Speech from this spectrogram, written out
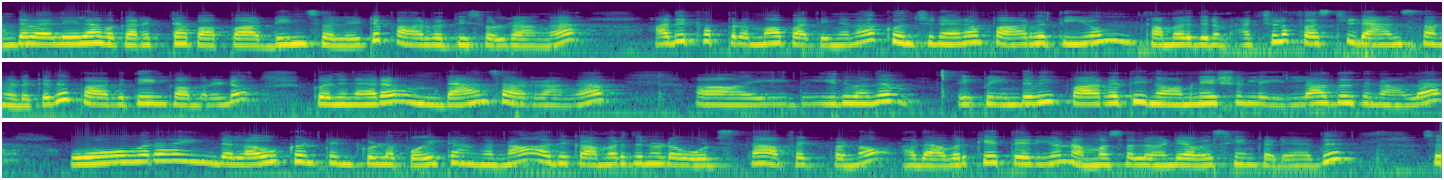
அந்த வேலையில் அவள் கரெக்டாக பாப்பா அப்படின்னு சொல்லிட்டு பார்வதி சொல்கிறாங்க அதுக்கப்புறமா பார்த்தீங்கன்னா கொஞ்ச நேரம் பார்வதியும் கமருதினம் ஆக்சுவலாக ஃபஸ்ட்டு டான்ஸ் தான் நடக்குது. பார்வதியும் கமரனும் கொஞ்ச நேரம் டான்ஸ் ஆடுறாங்க. இது இது வந்து இப்போ இந்த வீக் பார்வதி நாமினேஷனில் இல்லாததுனால ஓவராக இந்த லவ் கண்டென்ட்குள்ளே போயிட்டாங்கன்னா அதுக்கு அமர்தனோட ஓட்ஸ் தான் அஃபெக்ட் பண்ணும். அது அவருக்கே தெரியும். நம்ம சொல்ல வேண்டிய அவசியம் கிடையாது. ஸோ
